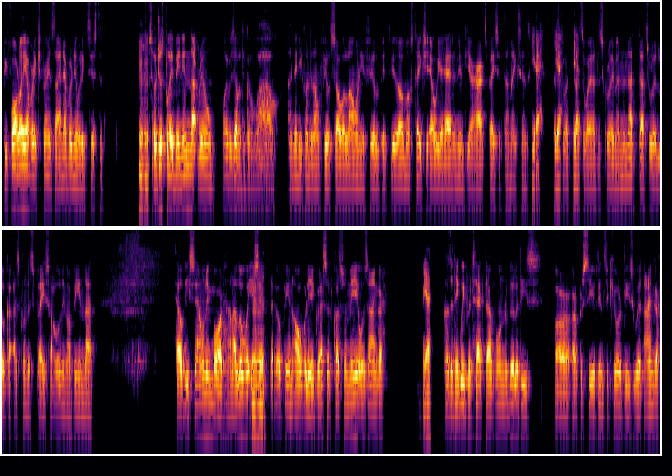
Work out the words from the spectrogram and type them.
before I ever experienced that, I never knew it existed. Mm-hmm. So just by being in that room, I was able to go, wow. And then you kind of don't feel so alone. You feel it, it almost takes you out of your head and into your heart space, if that makes sense. Yeah. That's, yeah, what, that's yeah. the way I describe it. And then that, that's what I look at as kind of space holding or being that healthy sounding board. And I love what you mm-hmm. said about being overly aggressive because for me, it was anger. Yeah. Because I think we protect our vulnerabilities or, or perceived insecurities with anger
